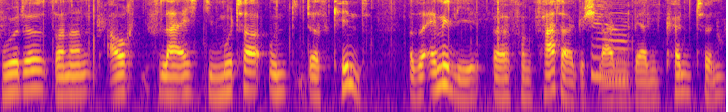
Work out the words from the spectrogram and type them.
wurde, sondern auch vielleicht die Mutter und das Kind, also Emily, äh, vom Vater geschlagen ja. werden könnten.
